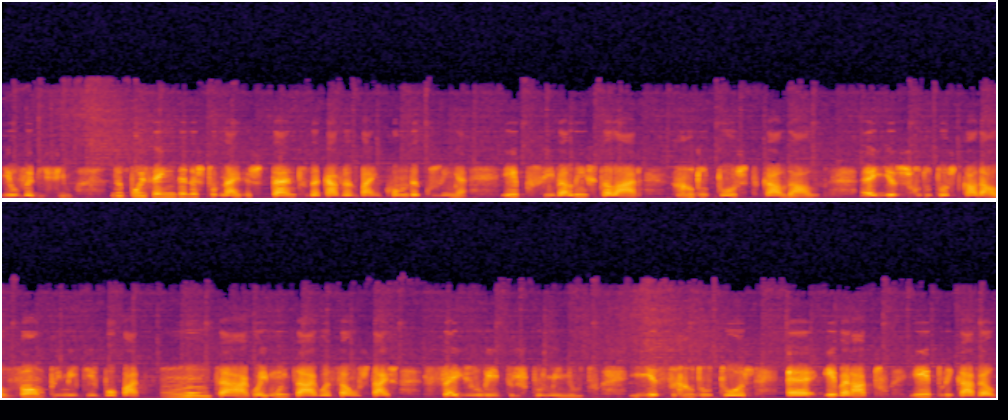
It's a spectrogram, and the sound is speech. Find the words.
elevadíssimo. Depois, ainda nas torneiras, tanto da casa de banho como da cozinha, é possível instalar redutores de caudal eh, e esses redutores de caudal vão permitir poupar muita água e muita água são os tais 6 litros por minuto e esse redutor uh, é barato é aplicável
